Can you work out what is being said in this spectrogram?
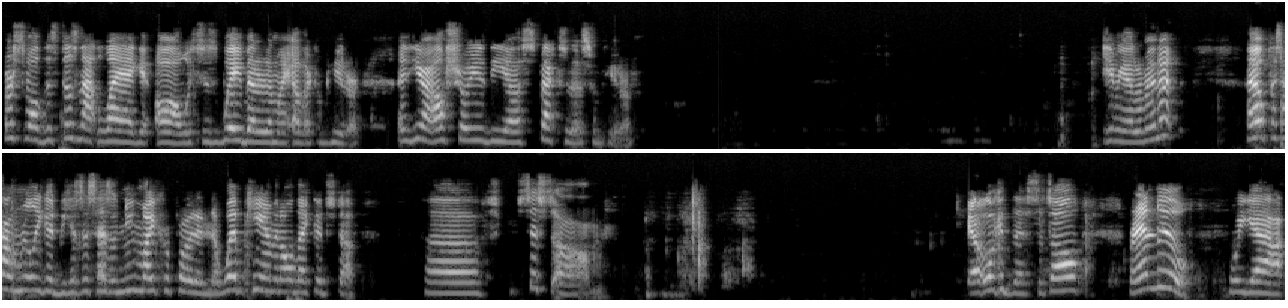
first of all, this does not lag at all, which is way better than my other computer. And here, I'll show you the uh, specs of this computer. Give me a minute. I hope I sound really good because this has a new microphone and a webcam and all that good stuff. Uh, system. Yeah, look at this. It's all brand new. We got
